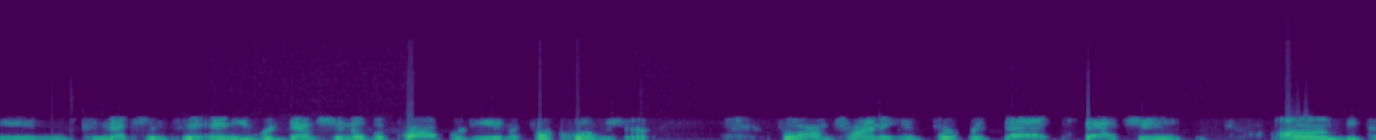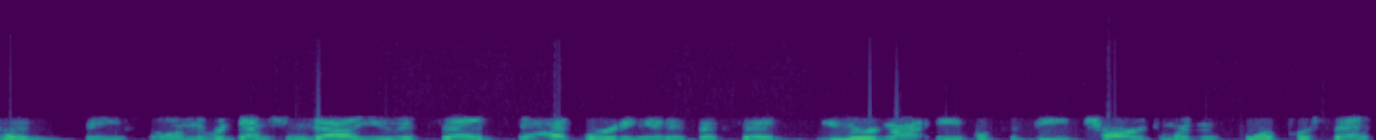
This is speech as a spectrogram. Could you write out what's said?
in connection to any redemption of a property in a foreclosure. So I'm trying to interpret that statute um, because based on the redemption value, it said it had wording in it that said you're not able to be charged more than four percent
